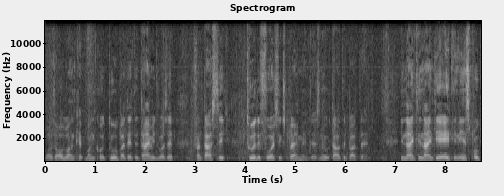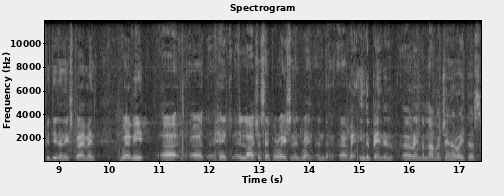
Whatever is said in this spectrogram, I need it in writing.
was all one, one code 2, but at the time it was a fantastic tour de force experiment. There's no doubt about that. In 1998 in Innsbruck we did an experiment where we had a larger separation and, and uh, independent random number generators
